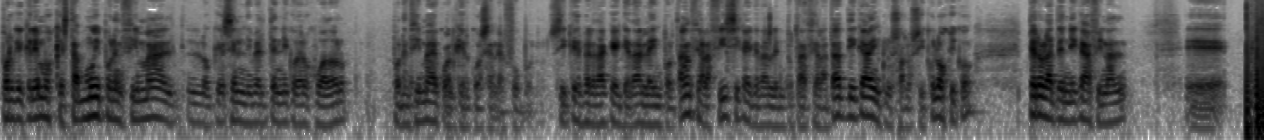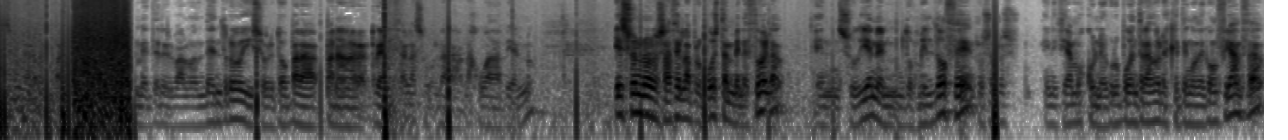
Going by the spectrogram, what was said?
porque creemos que está muy por encima lo que es el nivel técnico del jugador por encima de cualquier cosa en el fútbol. Sí que es verdad que hay que darle importancia a la física, hay que darle importancia a la táctica, incluso a lo psicológico, pero la técnica al final eh, es una meter el balón dentro y sobre todo para, realizar la, la, jugada bien. ¿no? Eso nos hace la propuesta en Venezuela, en su día, en 2012, nosotros iniciamos con el grupo de entrenadores que tengo de confianza,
